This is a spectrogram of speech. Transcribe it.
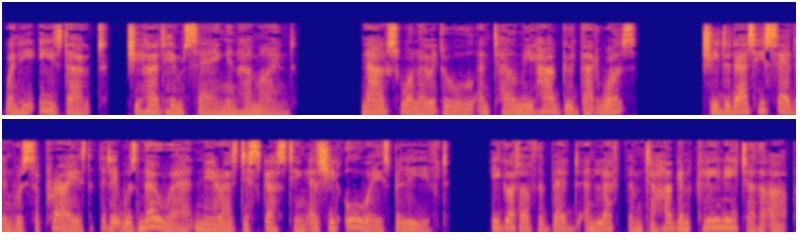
When he eased out, she heard him saying in her mind, Now swallow it all and tell me how good that was? She did as he said and was surprised that it was nowhere near as disgusting as she'd always believed. He got off the bed and left them to hug and clean each other up.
